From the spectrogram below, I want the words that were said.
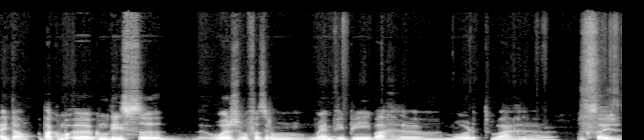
Então, pá, como, uh, como disse, hoje vou fazer um, um MVP barra morto, barra o que seja.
